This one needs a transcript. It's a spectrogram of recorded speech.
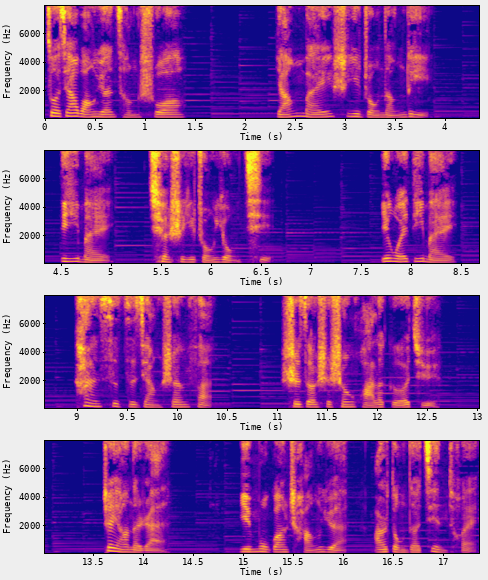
作家王源曾说：“扬眉是一种能力，低眉却是一种勇气。因为低眉，看似自降身份，实则是升华了格局。这样的人。”因目光长远而懂得进退，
